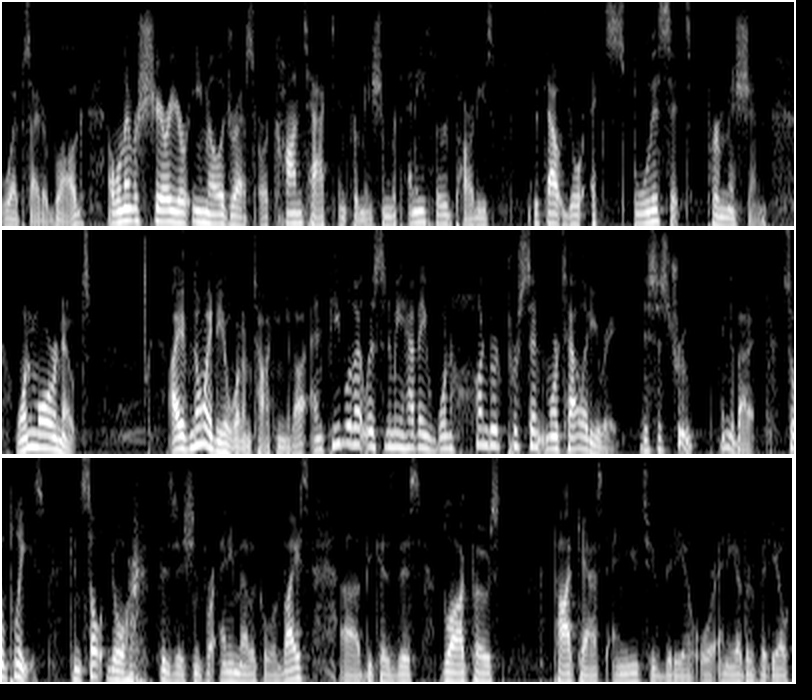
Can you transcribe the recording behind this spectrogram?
website or blog, I will never share your email address or contact information with any third parties without your explicit permission. One more note I have no idea what I'm talking about, and people that listen to me have a 100% mortality rate. This is true. Think about it. So please consult your physician for any medical advice uh, because this blog post, podcast, and YouTube video or any other video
